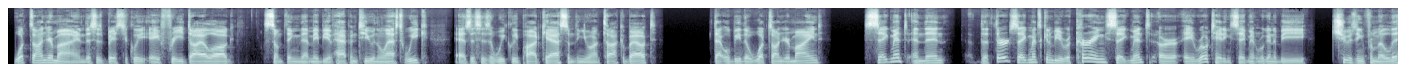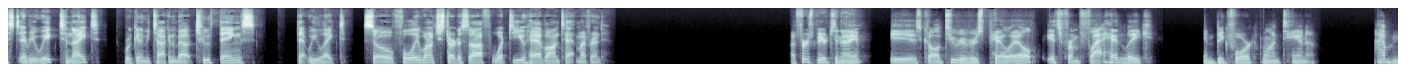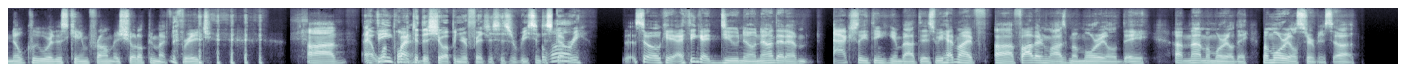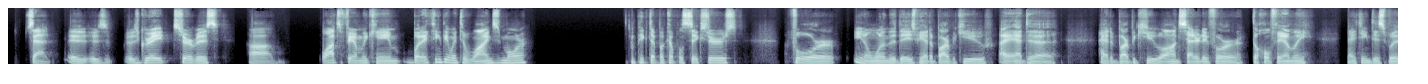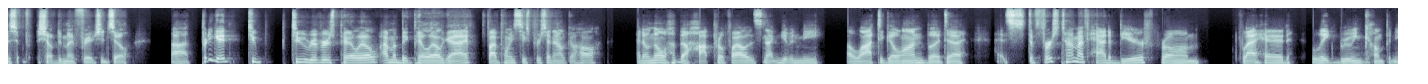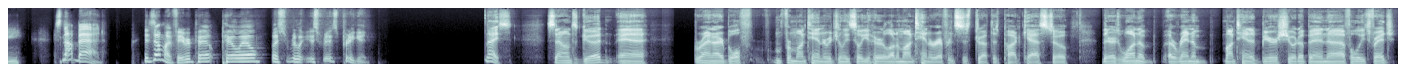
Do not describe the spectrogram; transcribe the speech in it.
What's on Your Mind. This is basically a free dialogue, something that maybe have happened to you in the last week, as this is a weekly podcast, something you want to talk about. That will be the What's on Your Mind segment. And then the third segment is going to be a recurring segment or a rotating segment. We're going to be choosing from a list every week. Tonight, we're going to be talking about two things that we liked. So, Foley, why don't you start us off? What do you have on tap, my friend? my first beer tonight is called Two Rivers Pale Ale. It's from Flathead Lake in Bigfork, Montana. I have no clue where this came from. It showed up in my fridge. uh, At what point my- did this show up in your fridge? This is a recent Well, discovery. so okay i think i do know. Now that i'm actually thinking about this we had my uh, father-in-law's memorial day um not memorial day memorial service uh sad. It, it was it was great service. Uh lots of family came but i think they went to wines more and picked up a couple sixers for you know one of the days we had a barbecue. I had to I had a barbecue on saturday for the whole family i think this was shoved in my fridge and so uh, pretty good. Two two rivers pale ale. I'm a big pale ale guy. Five point six percent alcohol. I don't know the hop profile. It's not giving me a lot to go on, but uh, it's the first time I've had a beer from Flathead Lake Brewing Company. It's not bad. It's not my favorite pale, pale ale, but it's really it's it's pretty good. Nice. Sounds good. Uh, Brian and I are both from Montana originally, so you hear a lot of Montana references throughout this podcast. So there's one, a, a random Montana beer showed up in uh, Foley's fridge.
